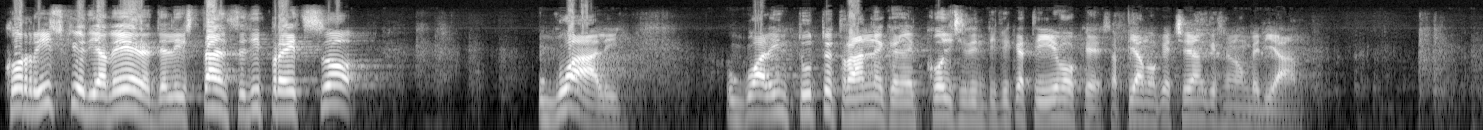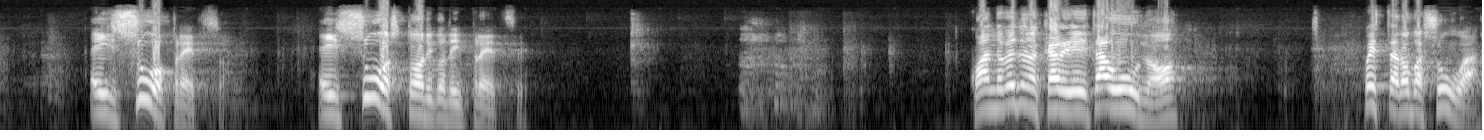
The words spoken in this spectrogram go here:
col rischio di avere delle istanze di prezzo uguali, uguali in tutto tranne che nel codice identificativo che sappiamo che c'è anche se non vediamo. È il suo prezzo, è il suo storico dei prezzi. Quando vedo una cardinalità 1, questa è roba sua,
